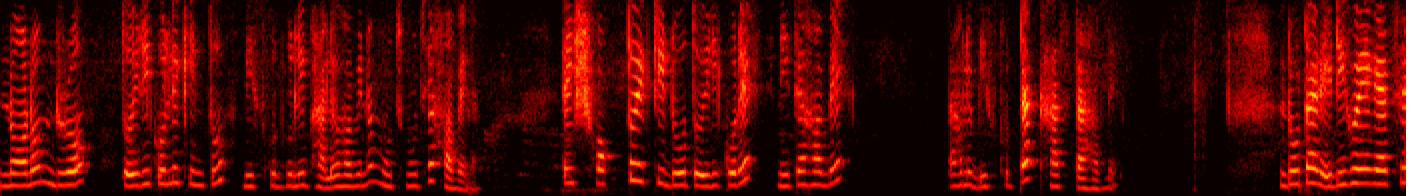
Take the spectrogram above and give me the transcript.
নরম ডো তৈরি করলে কিন্তু বিস্কুটগুলি ভালো হবে না, মুচমুচে হবে না। তাই শক্ত একটি ডো তৈরি করে নিতে হবে, তাহলে বিস্কুটটা খাস্তা হবে। ডোটা রেডি হয়ে গেছে।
